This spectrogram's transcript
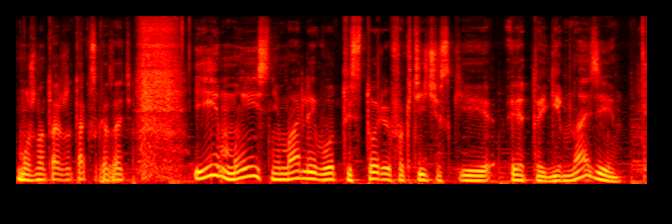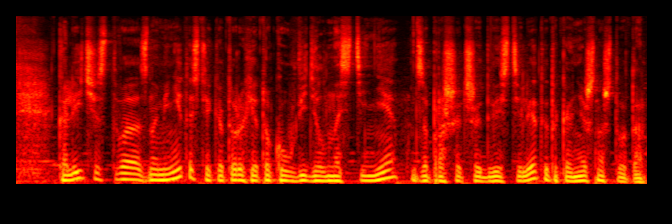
можно также так сказать. И мы снимали вот историю фактически этой гимназии. Количество знаменитостей, которых я только увидел на стене за прошедшие 200 лет, это, конечно, что-то.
